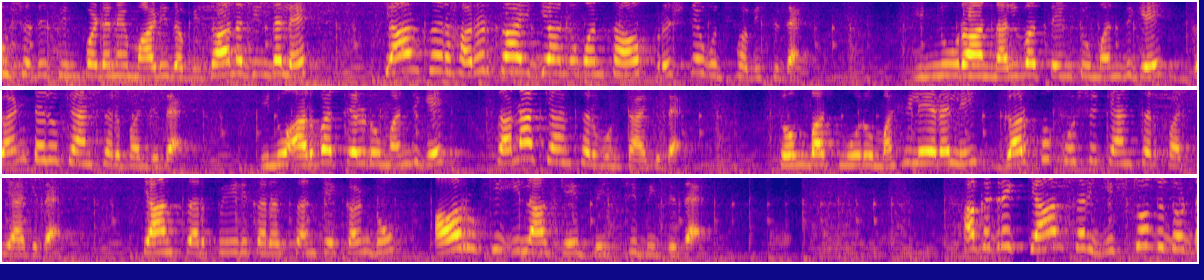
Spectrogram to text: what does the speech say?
ಔಷಧಿ ಸಿಂಪಡಣೆ ಮಾಡಿದ ವಿಧಾನದಿಂದಲೇ ಕ್ಯಾನ್ಸರ್ ಹರಡ್ತಾ ಇದೆಯಾ ಅನ್ನುವಂತಹ ಪ್ರಶ್ನೆ ಉದ್ಭವಿಸಿದೆ. ಇನ್ನೂರ ನಲವತ್ತೆಂಟು ಮಂದಿಗೆ ಗಂಟಲು ಕ್ಯಾನ್ಸರ್ ಬಂದಿದೆ. ಇನ್ನು ಅರವತ್ತೆರಡು ಮಂದಿಗೆ ಸ್ತನ ಕ್ಯಾನ್ಸರ್ ಉಂಟಾಗಿದೆ. ತೊಂಬತ್ಮೂರು ಮಹಿಳೆಯರಲ್ಲಿ ಗರ್ಭಕೋಶ ಕ್ಯಾನ್ಸರ್ ಪತ್ತೆಯಾಗಿದೆ. ಕ್ಯಾನ್ಸರ್ ಪೀಡಿತರ ಸಂಖ್ಯೆ ಕಂಡು ಆರೋಗ್ಯ ಇಲಾಖೆ ಬೆಚ್ಚಿ ಬಿದ್ದಿದೆ. ಹಾಗಾದ್ರೆ ಕ್ಯಾನ್ಸರ್ ಇಷ್ಟೊಂದು ದೊಡ್ಡ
